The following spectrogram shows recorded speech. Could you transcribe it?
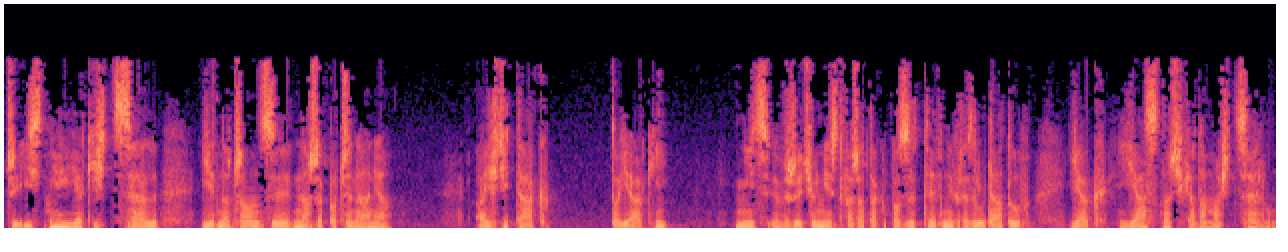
czy istnieje jakiś cel jednoczący nasze poczynania? A jeśli tak, to jaki? Nic w życiu nie stwarza tak pozytywnych rezultatów, jak jasna świadomość celu.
